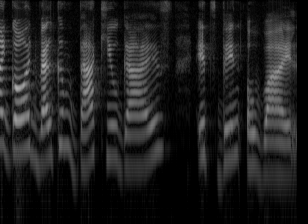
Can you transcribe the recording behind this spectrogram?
My god, welcome back, you guys. It's been a while.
